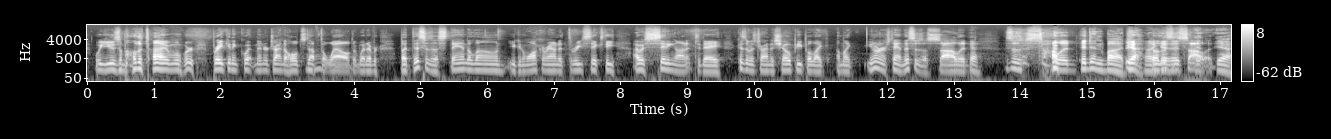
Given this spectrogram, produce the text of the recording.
we use them all the time when we're breaking equipment or trying to hold stuff to mm-hmm. weld or whatever. But this is a standalone. You can walk around at 360. I was sitting on it today because I was trying to show people like I'm like you don't understand. This is a solid. Yeah. This is a solid. It didn't budge. Yeah, Like, no, this it- is solid. it- yeah.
